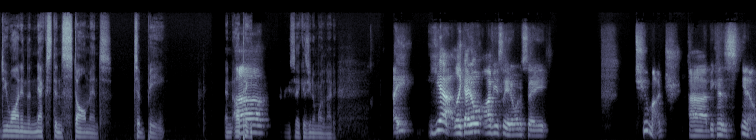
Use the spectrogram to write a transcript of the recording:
do you want in the next installment to be? And I'll pick uh, whatever you say because you know more than I do. I yeah, like I don't obviously I don't want to say too much uh because you know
